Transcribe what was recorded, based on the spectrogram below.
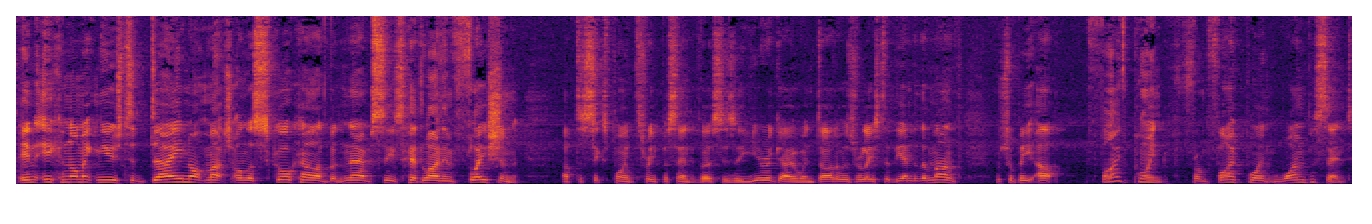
In economic news today, not much on the scorecard, but NAB sees headline inflation up to 6.3% versus a year ago when data was released at the end of the month, which will be up 5 point, from 5.1%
